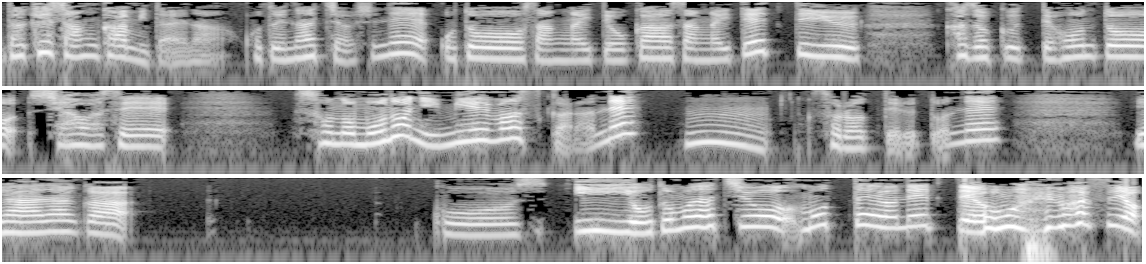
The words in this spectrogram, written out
だけ参加みたいなことになっちゃうしね、お父さんがいてお母さんがいてっていう家族ってほんと幸せそのものに見えますからね。うん、揃ってるとね。いやーなんか、こう、いいお友達を持ったよねって思いますよ。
